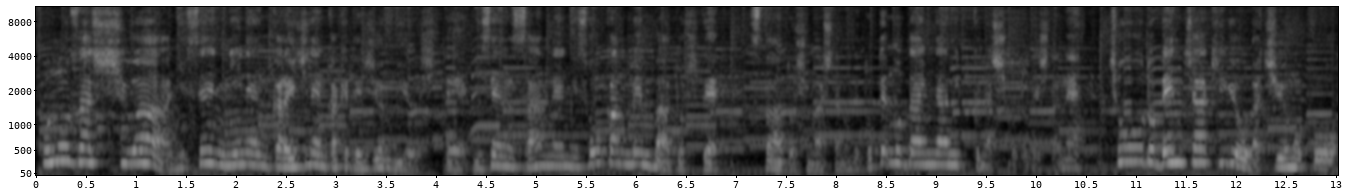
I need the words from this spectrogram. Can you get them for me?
この雑誌は2002年から1年かけて準備をして2003年に創刊メンバーとしてスタートしましたのでとてもダイナミックな仕事でしたね。ちょうどベンチャー企業が注目を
